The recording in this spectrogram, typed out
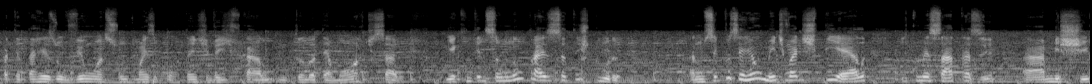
para tentar resolver um assunto mais importante em vez de ficar lutando até a morte, sabe? E a quinta edição não traz essa textura. A não ser que você realmente vai despir ela e começar a trazer, a mexer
